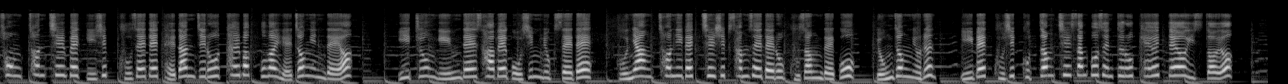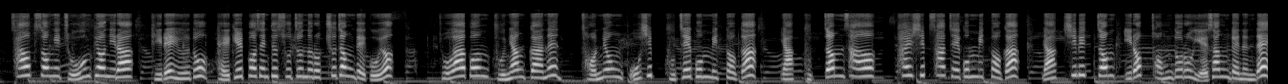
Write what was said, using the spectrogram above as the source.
총 1729세대 대단지로 탈바꿈할 예정인데요. 이 중 임대 456세대, 분양 1273세대로 구성되고 용적률은 299.73%로 계획되어 있어요. 사업성이 좋은 편이라 비례율도 101% 수준으로 추정되고요. 조합원 분양가는 전용 59제곱미터가 약 9.4억, 84제곱미터가 약 12.1억 정도로 예상되는데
